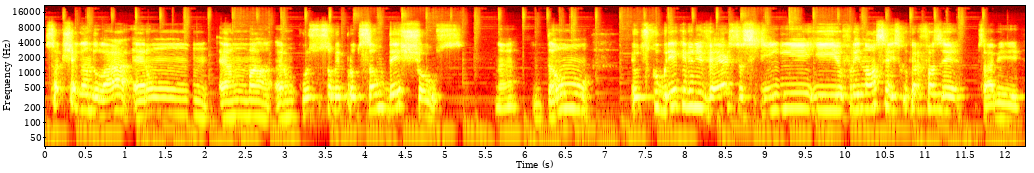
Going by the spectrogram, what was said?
Só que chegando lá, era um, era, uma, era um curso sobre produção de shows, né? Então, eu descobri aquele universo, assim, e, e eu falei, nossa, é isso que eu quero fazer, sabe?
